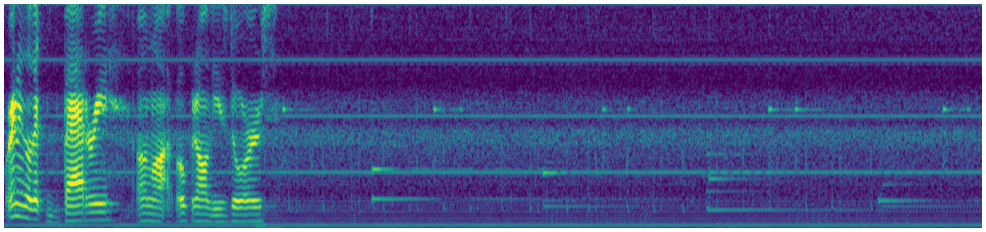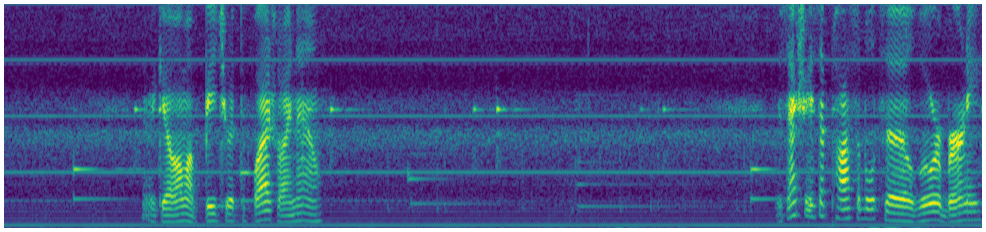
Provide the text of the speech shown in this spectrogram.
We're gonna go get the battery, unlock, open all these doors. There we go, I'm gonna beat you with the flashlight now. Is actually, is it possible to lure Bernie?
